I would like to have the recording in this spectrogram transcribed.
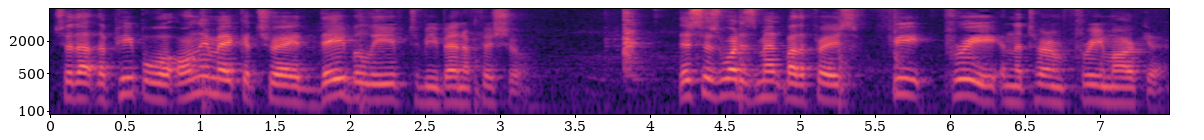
so that the people will only make a trade they believe to be beneficial. This is what is meant by the phrase free in the term free market.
